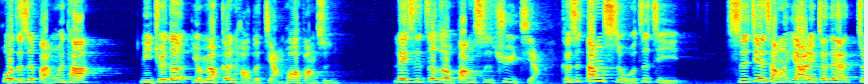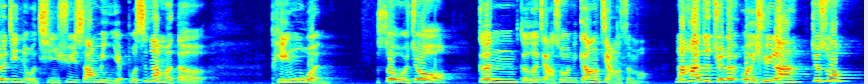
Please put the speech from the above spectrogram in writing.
或者是反问他，你觉得有没有更好的讲话方式？类似这个方式去讲，可是当时我自己时间上的压力，再在最近我情绪上面也不是那么的平稳，所以我就跟哥哥讲说：“你刚刚讲了什么？”那他就觉得委屈啦，就说：“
